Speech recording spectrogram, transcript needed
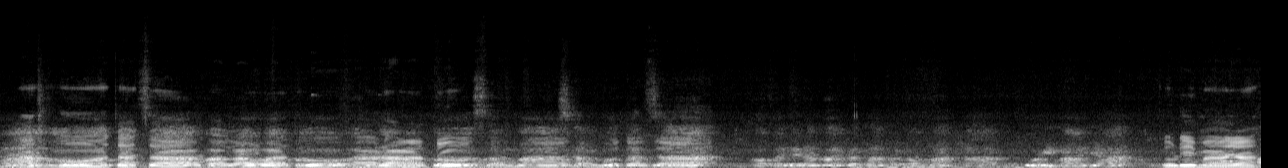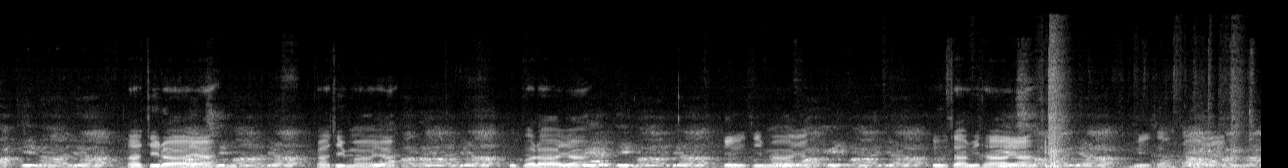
นะโมตัสสะภะคะวะโตอะระหะโตสัมมาสัมพุทธัสสะต่อไปจะนำไหว้พระธาตุพนมบ้านตามปุริมายะ สุริมายะภาคินายะทัจิรายะปัจฉิมายะทัจิมาอุยะ ปรายะอุปรายะเกติมายะเกจิมาอุยะปริมายะสุสามิชาวิยะสายะวิสากัขายะปพนะ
